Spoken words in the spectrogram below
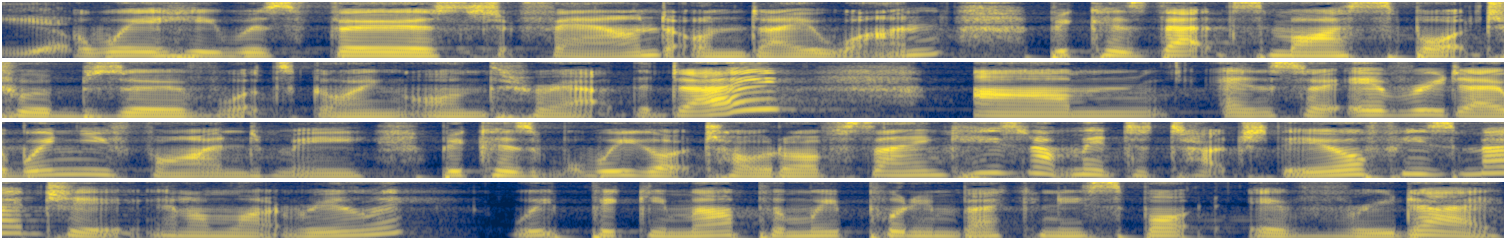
Yep. Where he was first found on day one, because that's my spot to observe what's going on throughout the day. Um, and so every day when you find me, because we got told off saying he's not meant to touch the elf, he's magic. And I'm like, really? We pick him up and we put him back in his spot every day.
